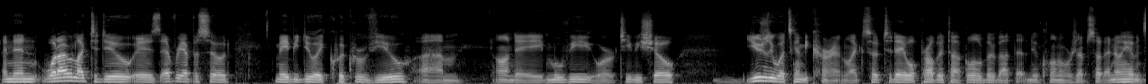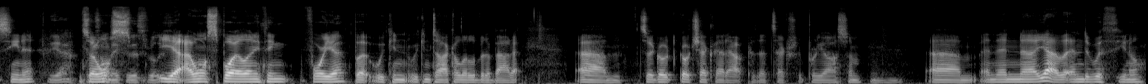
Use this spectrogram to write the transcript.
and then what I would like to do is every episode, maybe do a quick review um, on a movie or TV show. Usually, what's going to be current. Like so, today we'll probably talk a little bit about that new Clone Wars episode. I know you haven't seen it, Yeah. so I won't. sp- this really yeah. I won't spoil anything for you, but we can we can talk a little bit about it. Um, so go go check that out because that's actually pretty awesome. Mm-hmm. Um, and then uh, yeah, I'll end with you know.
